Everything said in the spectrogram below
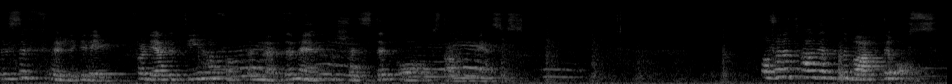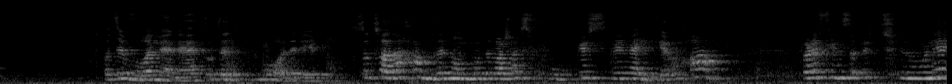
det Selvfølgelig fordi at de har fått en møte med en korsfestet og oppstanden Jesus. Og for å ta dette tilbake til oss og til vår menighet og til våre liv, så tror jeg det handler om hva slags fokus vi velger å ha. For det finnes så utrolig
